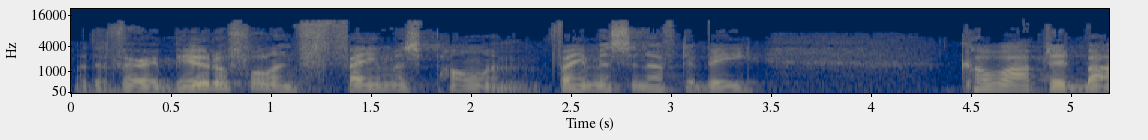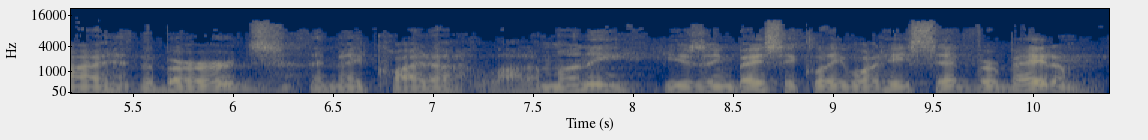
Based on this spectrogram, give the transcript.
with a very beautiful and famous poem, famous enough to be co opted by the Byrds. They made quite a lot of money using basically what he said verbatim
